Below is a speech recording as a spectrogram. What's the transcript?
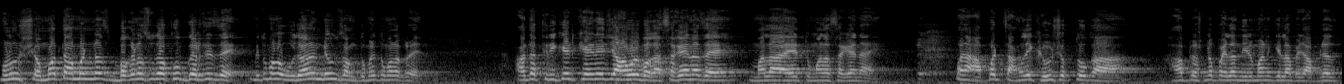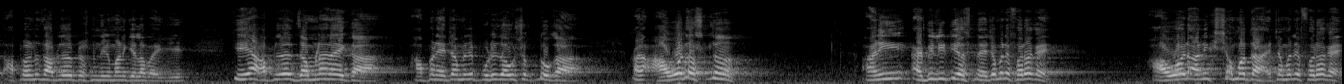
म्हणून क्षमता म्हणणं बघणंसुद्धा खूप गरजेचं आहे. मी तुम्हाला उदाहरण देऊन सांगतो म्हणजे तुम्हाला कळेल. आता क्रिकेट खेळण्याची आवड बघा सगळ्यांनाच आहे मला आहे तुम्हाला सगळ्यांना आहे. पण आपण चांगले खेळू शकतो का? हा प्रश्न पहिला निर्माण केला पाहिजे. आपल्या आपणच आपल्याला प्रश्न निर्माण केला पाहिजे की हे आपल्याला जमणार आहे का? आपण याच्यामध्ये पुढे जाऊ शकतो का? कारण आवड असणं आणि ॲबिलिटी असणं याच्यामध्ये फरक आहे. आवड आणि क्षमता याच्यामध्ये फरक आहे.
